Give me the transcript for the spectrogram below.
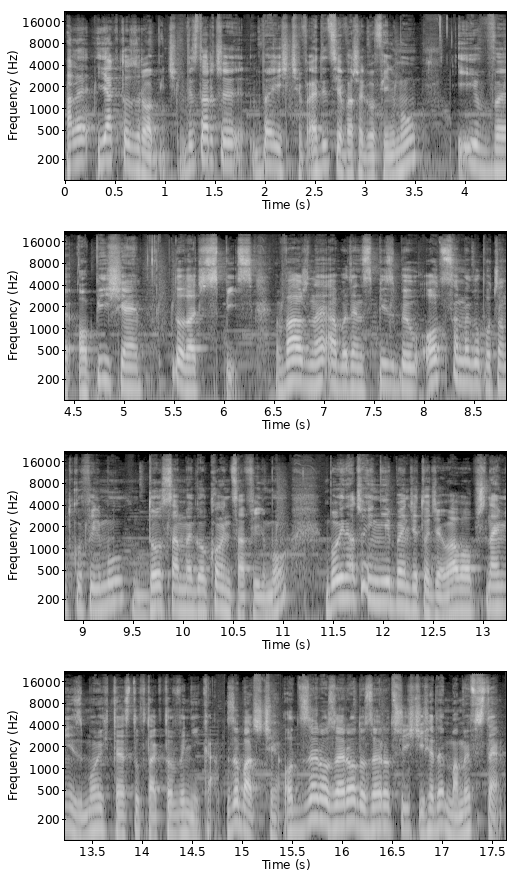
Ale jak to zrobić? Wystarczy wejść w edycję waszego filmu i w opisie dodać spis. Ważne, aby ten spis był od samego początku filmu do samego końca filmu, bo inaczej nie będzie to działało, przynajmniej z moich testów tak to wynika. Zobaczcie, od 00 do 037 mamy wstęp.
